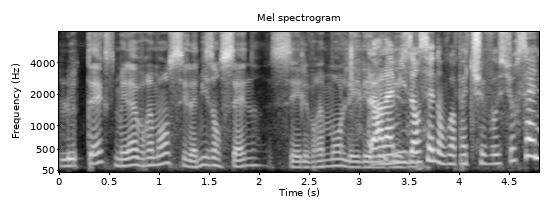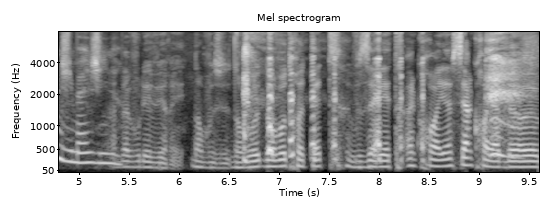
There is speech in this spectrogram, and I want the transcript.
Le texte, mais là vraiment c'est la mise en scène, c'est vraiment les, les Alors la mise en scène, on voit pas de chevaux sur scène, j'imagine. Ah bah, vous les verrez dans, vos, dans, dans votre tête, vous allez être incroyable, c'est incroyable. Euh,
